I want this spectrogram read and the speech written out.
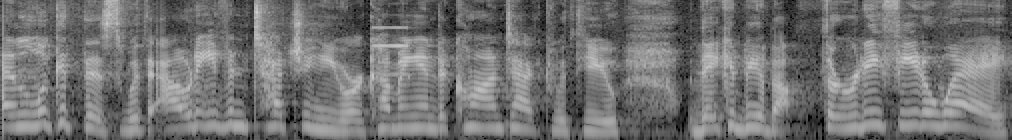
And look at this, without even touching you or coming into contact with you, they could be about 30 feet away.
